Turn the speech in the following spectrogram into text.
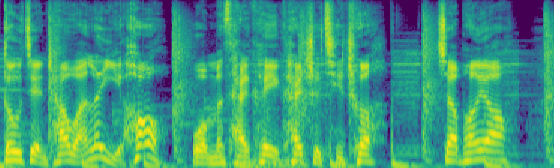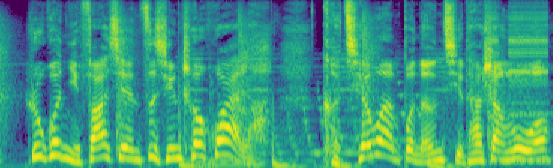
都检查完了以后，我们才可以开始骑车。小朋友，如果你发现自行车坏了，可千万不能骑它上路哦。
